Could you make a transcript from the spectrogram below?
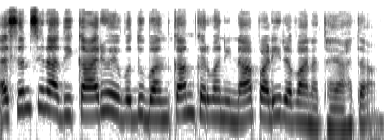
એસએમસીના અધિકારીઓએ વધુ બાંધકામ કરવાની ના પાડી રવાના થયા હતા.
